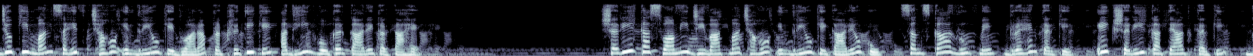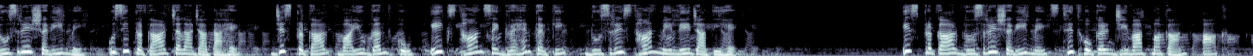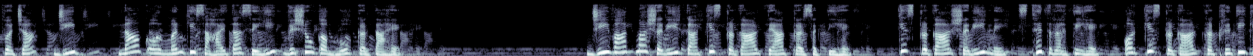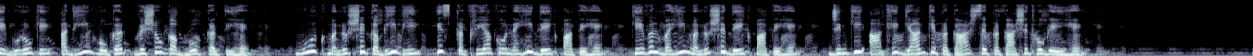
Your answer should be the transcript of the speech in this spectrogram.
जो कि मन सहित छह इंद्रियों के द्वारा प्रकृति के अधीन होकर कार्य करता है। शरीर का स्वामी जीवात्मा छहों इंद्रियों के कार्यों को संस्कार रूप में ग्रहण करके, एक शरीर का त्याग करके, दूसरे शरीर में उसी प्रकार चला जाता है। जिस प्रकार वायु गंध को एक स्थान से ग्रहण करके दूसरे स्थान में ले जाती है। इस प्रकार दूसरे शरीर में स्थित होकर जीवात्मा कान, आँख, त्वचा, जीभ, नाक और मन की सहायता से ही विषयों का भोग करता है। जीवात्मा शरीर का किस प्रकार त्याग कर सकती है? किस प्रकार शरीर में स्थित रहती है? और किस प्रकार प्रकृति के गुणों के अधीन होकर विषयों का भोग करती है? मूर्ख मनुष्य कभी भी इस प्रक्रिया को नहीं देख पाते हैं। केवल वही मनुष्य देख पाते हैं, जिनकी आँखें ज्ञान के प्रकाश से प्रकाशित हो गई हैं।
